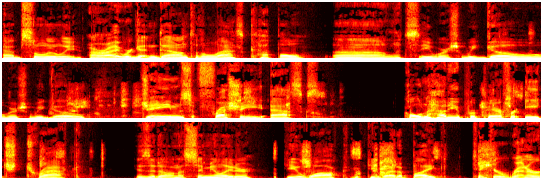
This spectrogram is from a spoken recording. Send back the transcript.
absolutely. All right, we're getting down to the last couple. Uh, let's see, where should we go? Where should we go? James Freshy asks, Colton, how do you prepare for each track? Is it on a simulator? Do you walk? Do you ride a bike? Take your renter,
